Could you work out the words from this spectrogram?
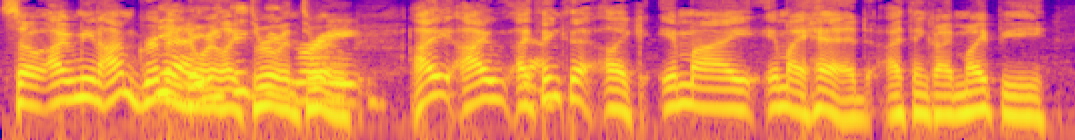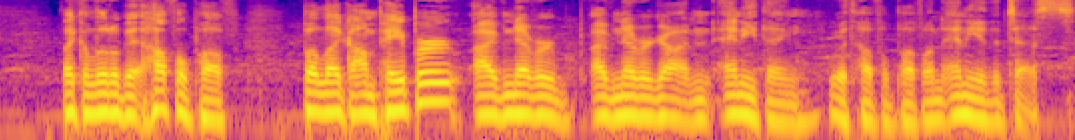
So I mean, I'm Yeah, Gryffindor you like through and great. through. I I, I think that like in my in my head, I think I might be like a little bit Hufflepuff, but like on paper, I've never I've never gotten anything with Hufflepuff on any of the tests.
